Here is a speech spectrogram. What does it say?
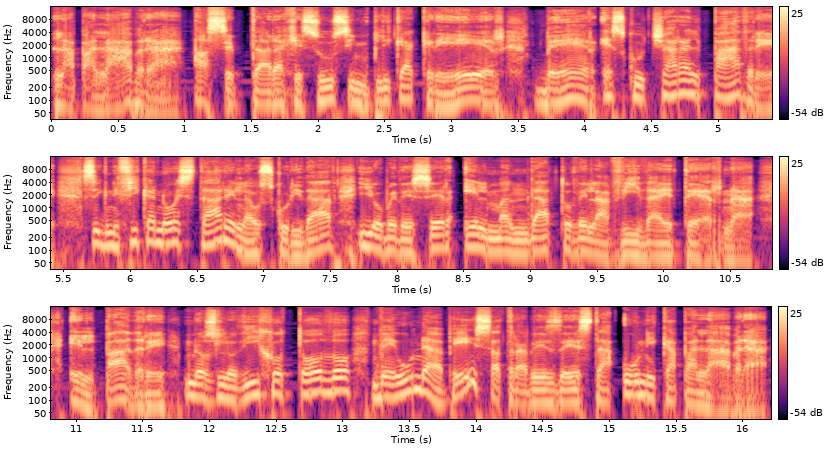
la palabra. Aceptar a Jesús implica creer, ver, escuchar al Padre. Significa no estar en la oscuridad y obedecer el mandato de la vida eterna. El Padre nos lo dijo todo de una vez a través de esta única palabra.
